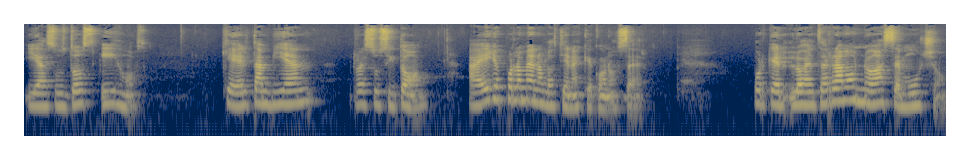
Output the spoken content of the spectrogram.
y a sus dos hijos, que Él también resucitó, a ellos por lo menos los tienes que conocer. Porque los enterramos no hace mucho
